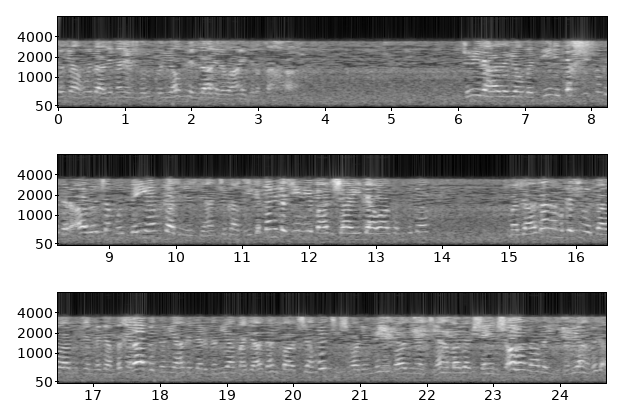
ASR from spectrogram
بکن او لمن الملک اليوم للہ الواحد القہار۔ توی لحاظ یوم الدین تخصیص کو در آرش مدعی هم کس نیستی. هم چکا حقیقتا کسی نی بادشاہی دعوی کن بکا مجازا ہم کسی و دعوا کو سے بخلاف دنیا کے در دنیا مجازا بادشاہ وہ چیز شاگندے بعض نہ جہاں بعد شہنشاہ نام دنیا ہمدا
